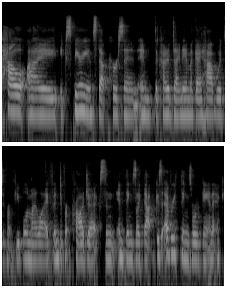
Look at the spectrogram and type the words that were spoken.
how I experience that person and the kind of dynamic I have with different people in my life and different projects and, and things like that, because everything's organic.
